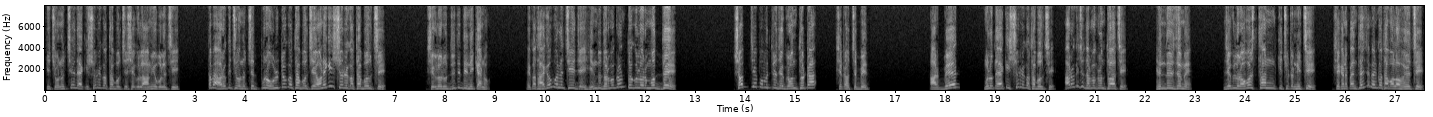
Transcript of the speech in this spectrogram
কিছু অনুচ্ছেদ এক ঈশ্বরের কথা বলছে, সেগুলো আমিও বলেছি। তবে আরও কিছু অনুচ্ছেদ পুরো উল্টো কথা বলছে, অনেক ঈশ্বরের কথা বলছে। সেগুলোর উদ্ধৃতি দিনই কেন? কথা আগেও বলেছি যে হিন্দু ধর্মগ্রন্থগুলোর মধ্যে সবচেয়ে পবিত্র যে গ্রন্থটা, সেটা হচ্ছে বেদ। আর বেদ মূলত এক ঈশ্বরের কথা বলছে। আরও কিছু ধর্মগ্রন্থ আছে। হিন্দুইজমে যেগুলোর অবস্থান কিছুটা নিচে, সেখানে প্যান্থাইজমের কথা বলা হয়েছে।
